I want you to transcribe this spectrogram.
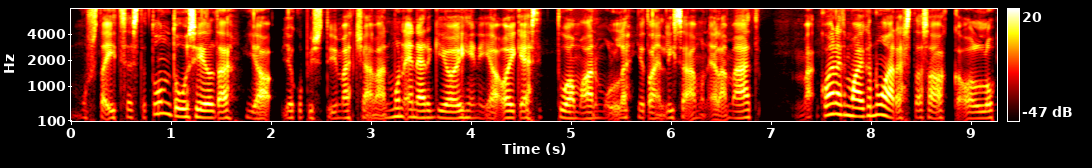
musta itsestä tuntuu siltä ja joku pystyy matchaamaan mun energioihin ja oikeasti tuomaan mulle jotain lisää mun elämää. Et mä koen, että mä oon aika nuoresta saakka ollut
